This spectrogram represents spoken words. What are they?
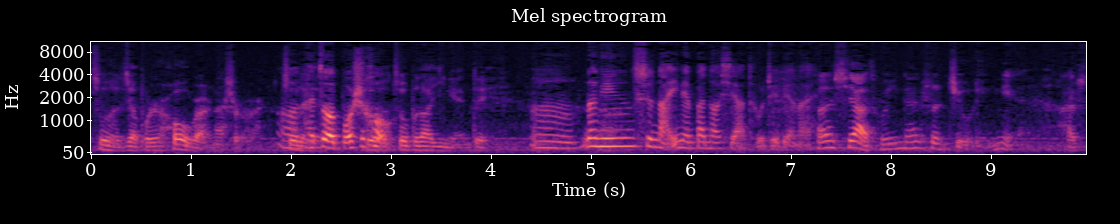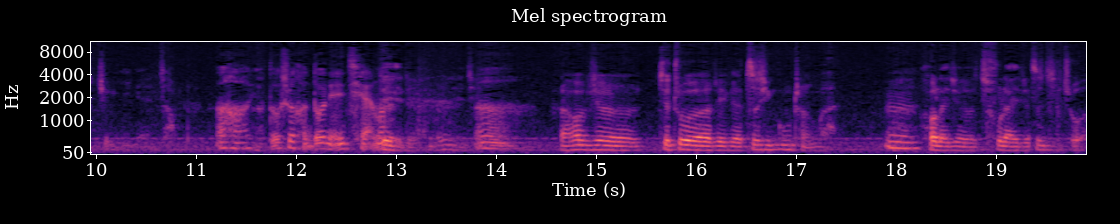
做叫博士后吧，那时候做还做博士后做做不到一年，对。嗯，那您是哪一年搬到西雅图这边来？搬西雅图应该是九零年还是九。啊，都是很多年前了。对对，很多年前。嗯然后就就做这个咨询工程嘛，嗯，后来就出来就自己做，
